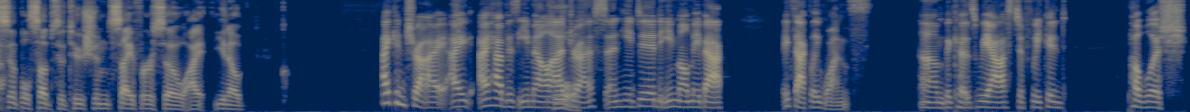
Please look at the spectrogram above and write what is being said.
s- simple substitution cipher. So I, you know, I can try. I, I have his email Cool. address, and he did email me back exactly once um, because we asked if we could publish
